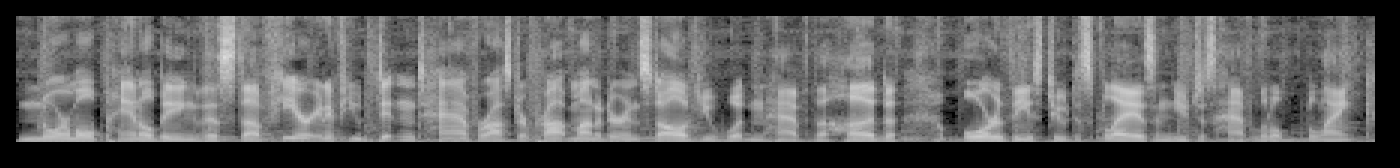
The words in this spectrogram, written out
normal panel being this stuff here, and if you didn't have RasterPropMonitor installed, you wouldn't have the HUD or these two displays, and you just have little blank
